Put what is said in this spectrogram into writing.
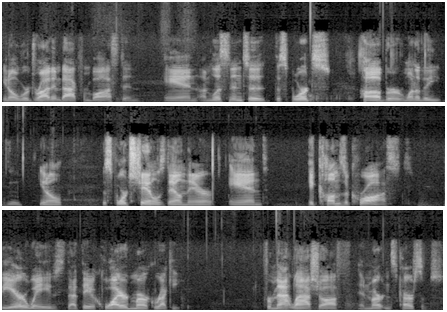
You know, we're driving back from Boston, and I'm listening to the Sports Hub or one of the, the you know the sports channels down there, and it comes across the airwaves that they acquired Mark Recchi for Matt Lashoff and Martins Karsums.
